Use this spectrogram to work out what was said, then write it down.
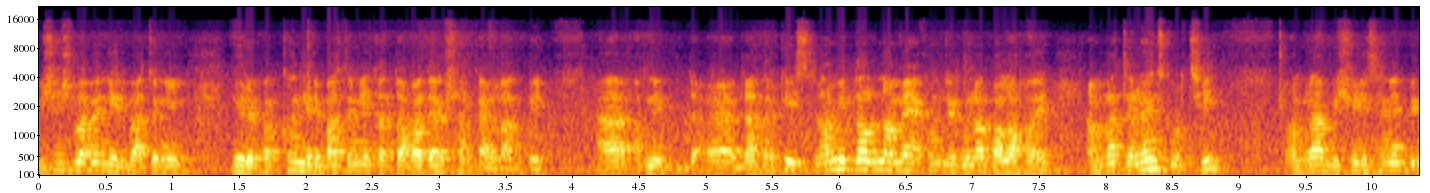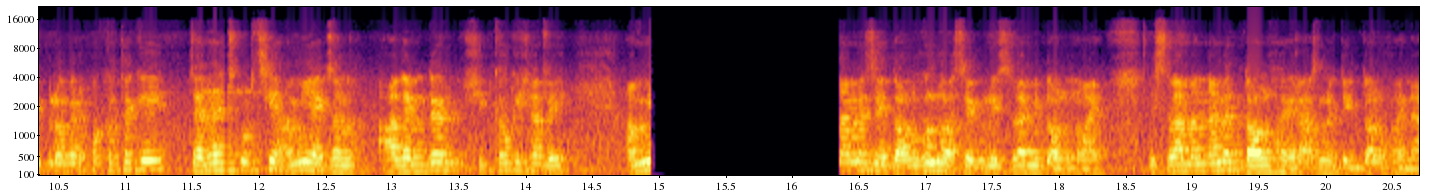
বিশেষভাবে নির্বাচনী, নিরপেক্ষ নির্বাচনী তত্ত্বাবধায়ক সরকার লাগবে। আর আপনি যাদেরকে ইসলামী দল নামে এখন যেগুলো বলা হয়, আমরা চ্যালেঞ্জ করছি। আমরা বিশ্ব ইসলামী বিপ্লবের পক্ষ থেকে চ্যালেঞ্জ করছি। আমি একজন আলেমদের শিক্ষক হিসাবে। আমি যে দলগুলো আছে, এগুলো ইসলামী দল নয়। ইসলামের নামে দল হয়, রাজনৈতিক দল হয় না।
